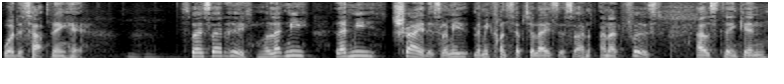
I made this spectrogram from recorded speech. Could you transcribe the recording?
what is happening here? Mm-hmm. So I said, hey, well, let me, let me try this. Let me, let me conceptualize this. And, and at first I was thinking,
